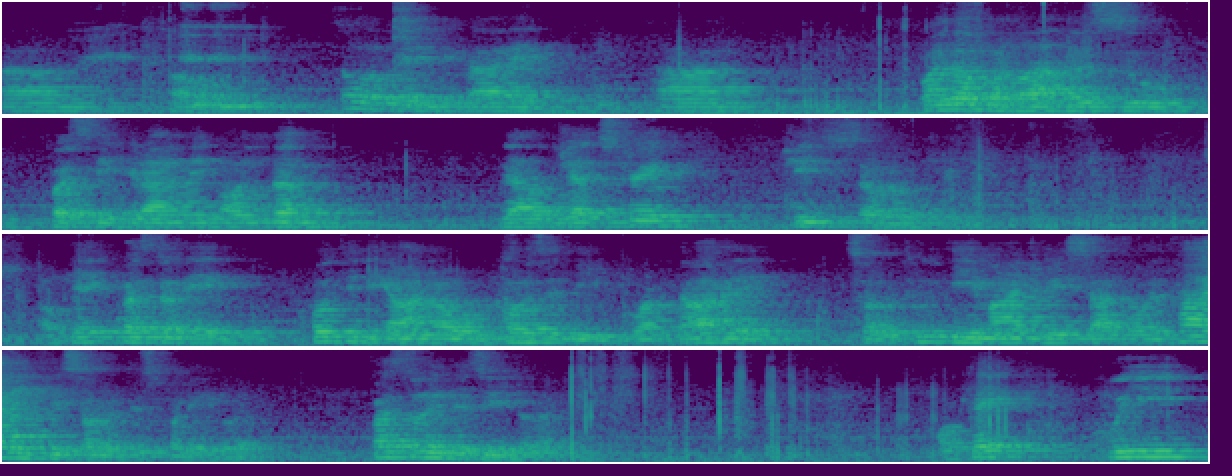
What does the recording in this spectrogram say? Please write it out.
Um, oh, solo per indicare, um, quando ho parlato su queste grandi onde del jet stream, ci sono. Ok? Questo è quotidiano, cosa di guardare, sono tutte immagini satellitari che sono disponibili. Questo è invisibile. Ok? Qui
